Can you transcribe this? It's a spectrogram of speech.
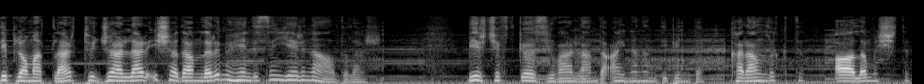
Diplomatlar, tüccarlar, iş adamları mühendisin yerini aldılar. Bir çift göz yuvarlandı aynanın dibinde. Karanlıktı, ağlamıştı.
